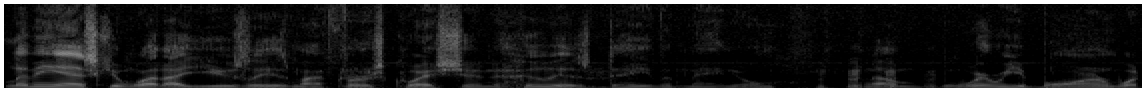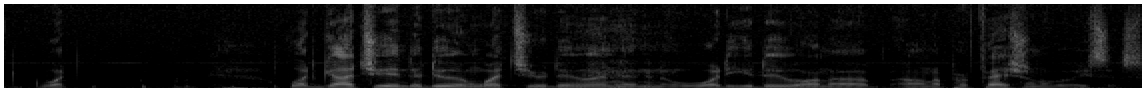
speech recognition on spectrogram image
Let me ask you what I usually is my first question. Who is Dave Emanuel? Um, where were you born? What what what got you into doing what you're doing, and what do you do on a on a professional basis?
